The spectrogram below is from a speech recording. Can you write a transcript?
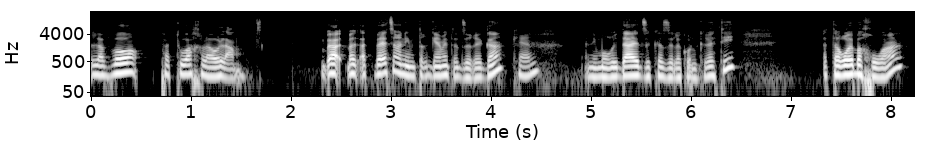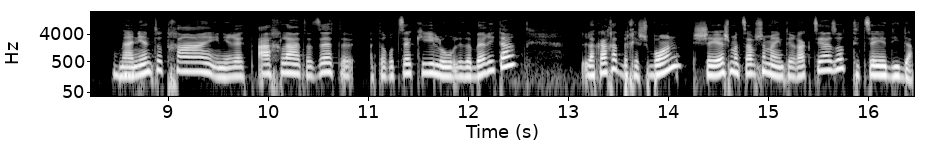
לבוא פתוח לעולם, את- בעצם אני מתרגמת את זה רגע. כן? אני מורידה את זה כזה לקונקרטי. אתה רואה בחורה, מעניינת אותך, היא נראית אחלה, אתה זה, אתה, אתה רוצה כאילו לדבר איתה, לקחת בחשבון שיש מצב שמהאינטראקציה הזאת תצא ידידה,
